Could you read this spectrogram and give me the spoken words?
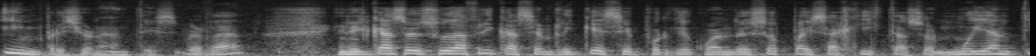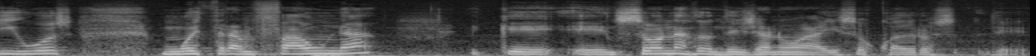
impresionantes, ¿verdad? En el caso de Sudáfrica se enriquece porque cuando esos paisajistas son muy antiguos, muestran fauna que en zonas donde ya no hay esos cuadros de,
